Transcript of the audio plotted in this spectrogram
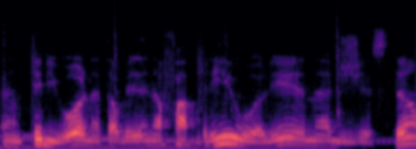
anterior, né, talvez ainda fabril ali, né, de gestão,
